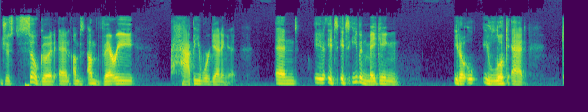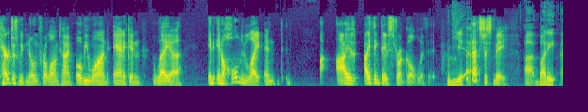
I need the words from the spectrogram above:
just so good and i'm i'm very happy we're getting it. And it's it's even making you know you look at characters we've known for a long time obi-wan anakin leia in in a whole new light and I- I think they've struck gold with it. Yeah, But that's just me. uh, buddy. Uh,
